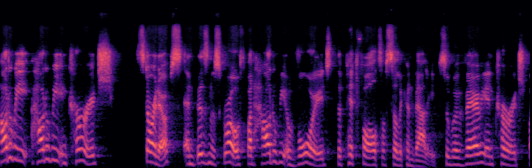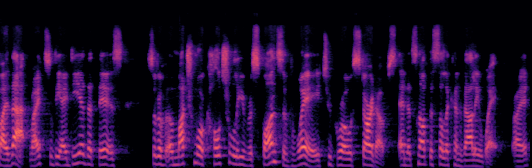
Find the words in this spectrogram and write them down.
how do we how do we encourage startups and business growth but how do we avoid the pitfalls of silicon valley? So we're very encouraged by that right? So the idea that there is sort of a much more culturally responsive way to grow startups and it's not the silicon valley way right?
